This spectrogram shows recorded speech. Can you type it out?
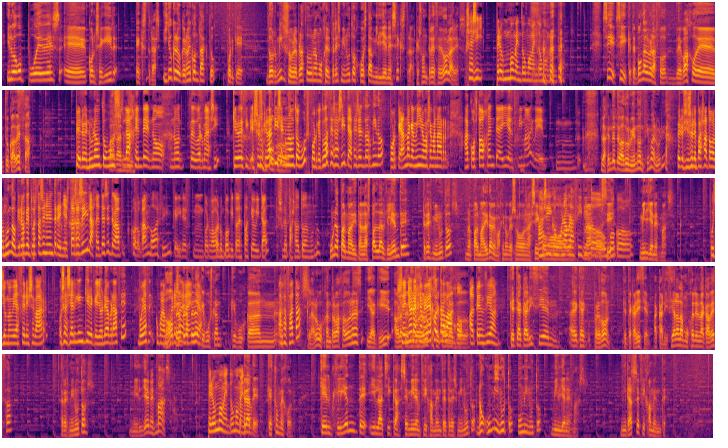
Y luego puedes eh, conseguir extras. Y yo creo que no hay contacto porque dormir sobre el brazo de una mujer 3 minutos cuesta mil yenes extra, que son 13 dólares. O sea, sí, pero un momento, un momento, un momento. Sí, sí, que te ponga el brazo debajo de tu cabeza. Pero en un autobús Pagas la mil. gente no, no te duerme así. Quiero decir, eso es gratis en un autobús, porque tú haces así, te haces el dormido, porque anda que a mí no se me han acostado gente ahí encima de... mm, La gente te va durmiendo encima, Nuria. Pero si eso le pasa a todo el mundo, creo que tú estás en el tren y estás así, la gente se te va colocando así, que dices, "Mm, por favor, un poquito de espacio vital. Eso le pasa a todo el mundo. Una palmadita en la espalda al cliente, tres minutos. Una palmadita, me imagino que son así Así como, un una- abracitito, sí, un poco... Mil yenes más. Pues yo me voy a hacer ese bar. O sea, si alguien quiere que yo le abrace, voy a hacer como la no, mujer espera, esa de espera, la espera, que buscan, que buscan. ¿Azafatas? Claro, buscan trabajadoras y aquí ahora digo que me dejo el trabajo. Atención. Que te acaricien, eh, que- perdón, que te acaricien. Acariciar a la mujer en la cabeza, tres minutos, mil yenes más. Pero un momento, un momento. Espérate, que esto es mejor. Que el cliente y la chica se miren fijamente tres minutos. No, un minuto, un minuto, mil yenes más. Mirarse fijamente.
